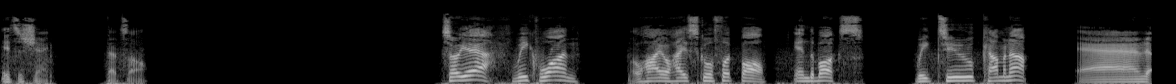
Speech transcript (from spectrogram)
it's a shame. That's all. So yeah, week one, Ohio high school football in the books. Week two coming up. And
